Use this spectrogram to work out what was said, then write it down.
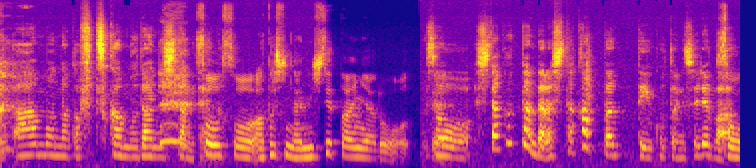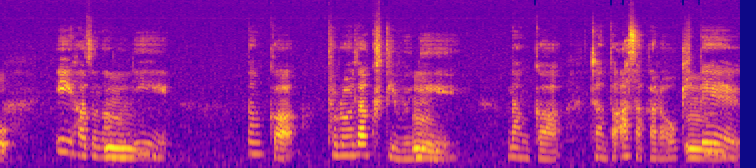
ああもうなんか2日無駄にしたみたいな。そうそう。私何してたんやろうって。そう。したかったんだらしたかったっていうことにすればいいはずなのに、なんかプロダクティブに、なんかちゃんと朝から起きて、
